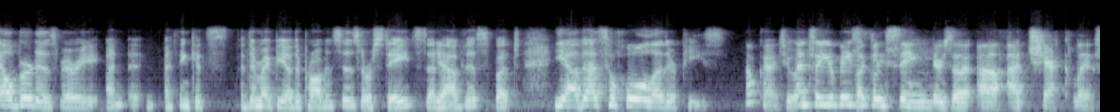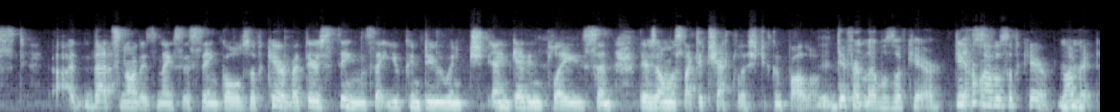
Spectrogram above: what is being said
Alberta is very. I think it's there might be other provinces or states that Yeah. have this, but yeah, that's a whole other piece. Okay. to it. And so you're basically saying there's a, a, a checklist. That's not as nice as saying goals of care, but there's things that you can do and, ch- and get in place, and there's almost like a checklist you can follow. Different levels of care. Different Yes. levels of care. Love mm-hmm. it.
